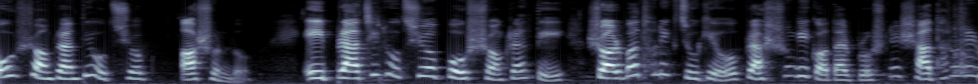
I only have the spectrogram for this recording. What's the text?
পৌষ সংক্রান্তি উৎসব আসন্ন। এই প্রাচীন উৎসব পৌষ সংক্রান্তি সর্বাধুনিক যুগেও প্রাসঙ্গিকতার প্রশ্নে সাধারণের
